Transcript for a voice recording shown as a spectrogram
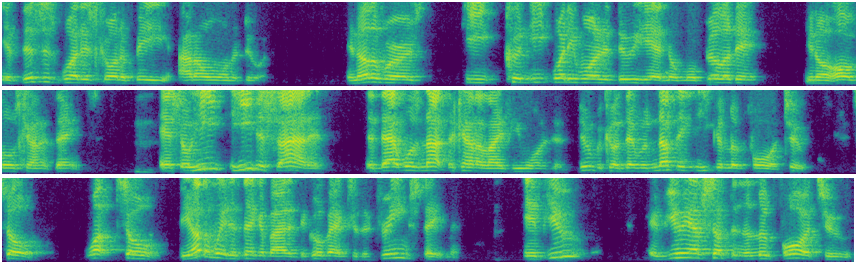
if this is what it's going to be, I don't want to do it. In other words, he couldn't eat what he wanted to do. He had no mobility, you know, all those kind of things. And so he he decided that that was not the kind of life he wanted to do because there was nothing he could look forward to. So what? So the other way to think about it, to go back to the dream statement, if you if you have something to look forward to,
